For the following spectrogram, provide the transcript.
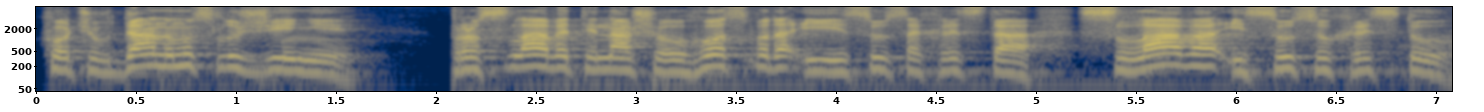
хочу в даному служінні прославити нашого Господа і Ісуса Христа. Слава Ісусу Христу!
